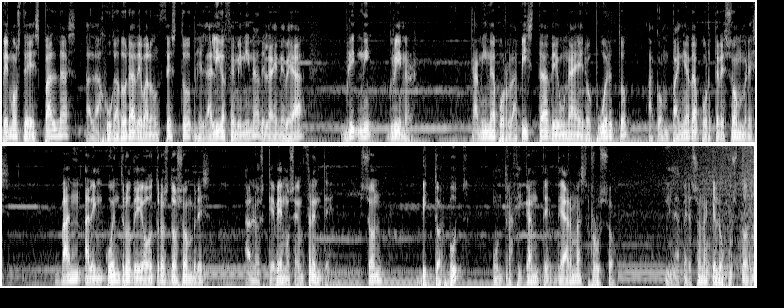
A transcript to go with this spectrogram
Vemos de espaldas a la jugadora de baloncesto de la Liga Femenina de la NBA, Britney Greener. Camina por la pista de un aeropuerto acompañada por tres hombres. Van al encuentro de otros dos hombres, a los que vemos enfrente. Son Víctor But, un traficante de armas ruso, y la persona que lo custodia.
